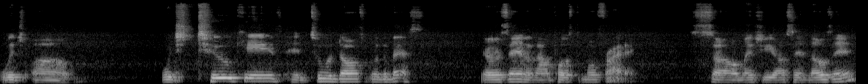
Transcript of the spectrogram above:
which um, which two kids and two adults were the best. You know what I'm saying? And I'll post them on Friday. So make sure y'all send those in.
